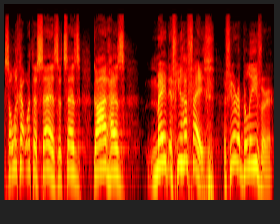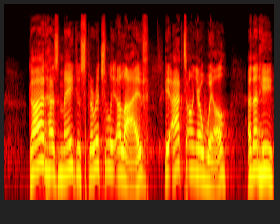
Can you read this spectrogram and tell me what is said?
So, look at what this says. It says, God has made, if you have faith, if you're a believer, God has made you spiritually alive. He acts on your will, and then He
